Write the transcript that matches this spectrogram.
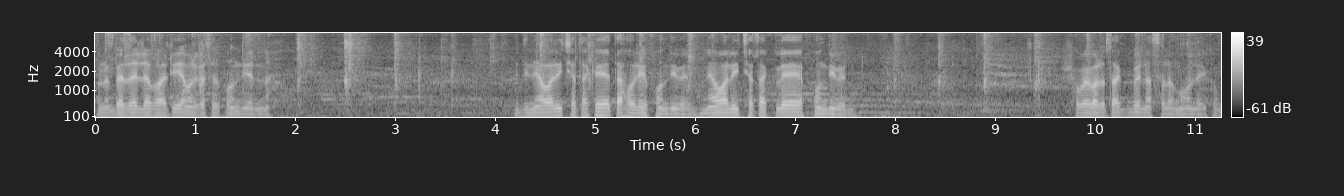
কোনো বেদাইলা পার্টি আমার কাছে ফোন দিয়েন না। যদি নেওয়ার ইচ্ছা থাকে, তাহলে ফোন দিবেন। নেওয়ার ইচ্ছা থাকলে ফোন দিবেন। সবাই ভালো থাকবেন। আসসালামু আলাইকুম।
